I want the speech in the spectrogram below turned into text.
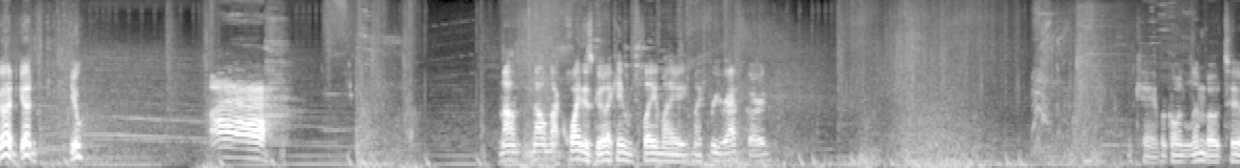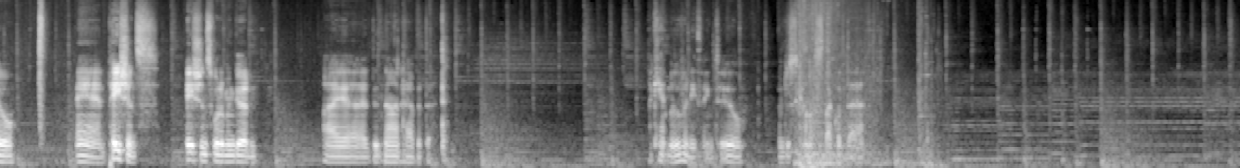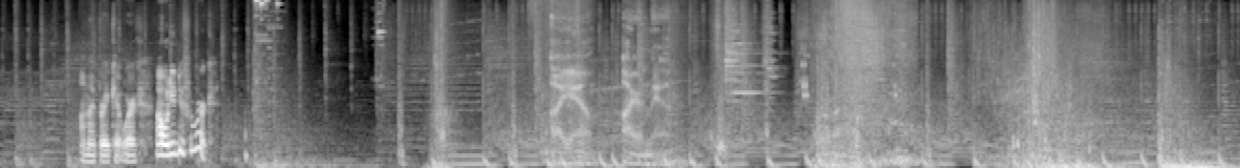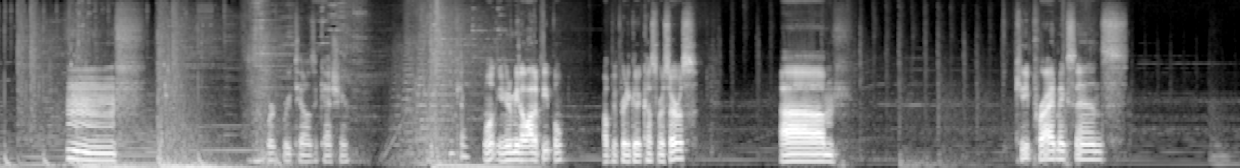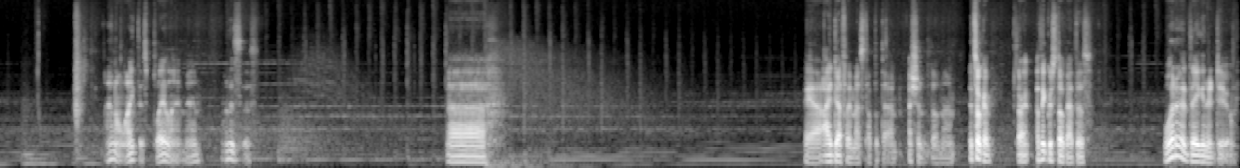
Good, good. You? Oh! Now, now I'm not quite as good. I can't even play my, my free raft card. Okay, we're going limbo too. Man, patience. Patience would have been good. I uh, did not have it. I can't move anything too. I'm just kind of stuck with that. On my break at work. Oh, what do you do for work? Hmm. Work retail as a cashier. Okay. Well, you're gonna meet a lot of people. I'll be pretty good at customer service. Um. Kitty Pryde makes sense. I don't like this playland, man. What is this? Uh. Yeah, I definitely messed up with that. I shouldn't have done that. It's okay. Sorry. I think we still got this. What are they gonna do?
